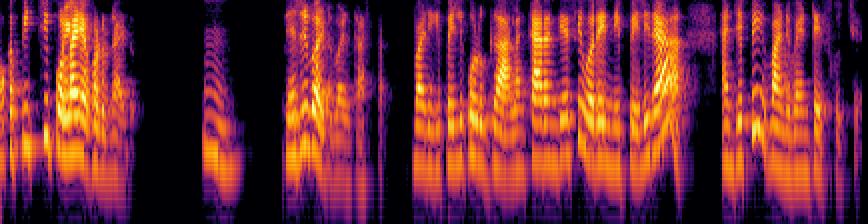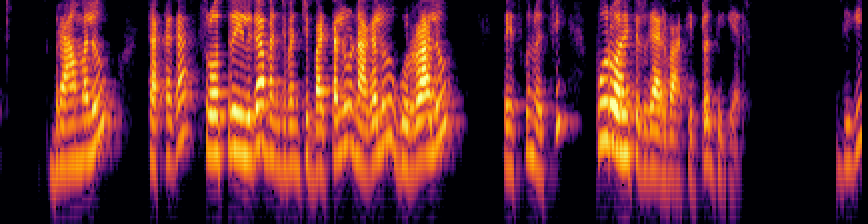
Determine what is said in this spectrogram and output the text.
ఒక పిచ్చి పుల్లయ్య ఒకడున్నాడు. వెర్రివాడు వాడు కాస్త. వాడికి పెళ్ళి కొడుకుగా అలంకారం చేసి ఒరే నీ పెళ్ళిరా అని చెప్పి వాడిని వెంటేసుకొచ్చారు. బ్రాహ్మలు చక్కగా శ్రోత్రియులుగా మంచి మంచి బట్టలు నగలు గుర్రాలు వేసుకుని వచ్చి పురోహితుడు గారి వాకిట్లో దిగారు. దిగి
